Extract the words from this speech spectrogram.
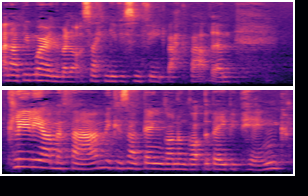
and I've been wearing them a lot, so I can give you some feedback about them. Clearly I'm a fan because I've then gone and got the baby pink.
